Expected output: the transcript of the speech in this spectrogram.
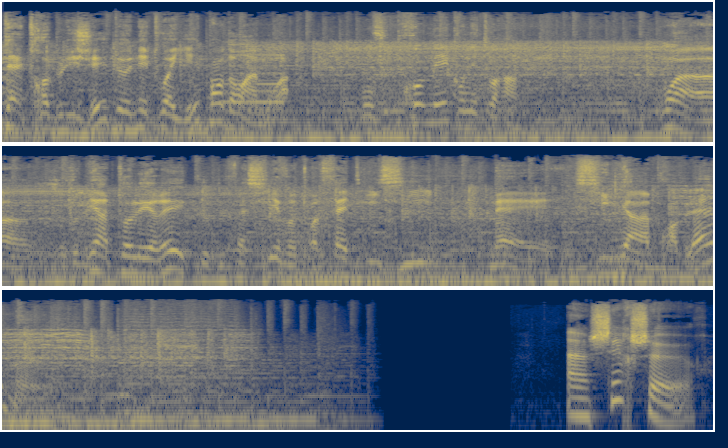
D'être obligé de nettoyer pendant un mois. On vous promet qu'on nettoiera. Moi, je veux bien tolérer que vous fassiez votre fête ici, mais s'il y a un problème, Un chercheur.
